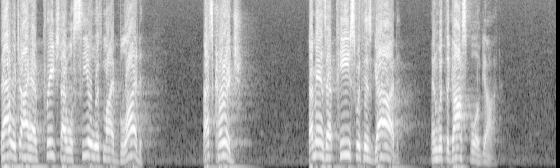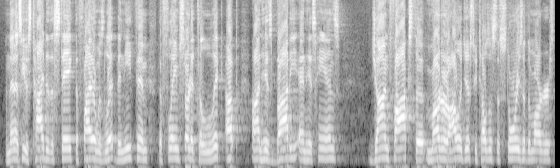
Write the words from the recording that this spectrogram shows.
That which I have preached, I will seal with my blood. That's courage. That man's at peace with his God and with the gospel of God. And then, as he was tied to the stake, the fire was lit beneath him. The flame started to lick up on his body and his hands. John Foxe, the martyrologist who tells us the stories of the martyrs,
